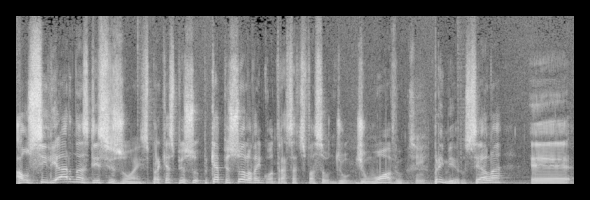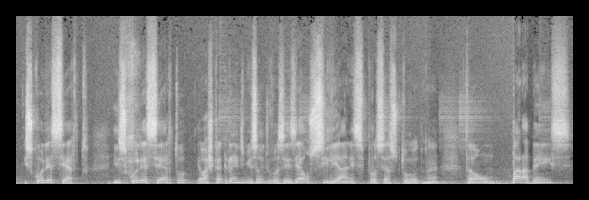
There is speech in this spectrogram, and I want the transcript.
Auxiliar nas decisões, para que as pessoas, porque a pessoa ela vai encontrar satisfação de, um- de um móvel, Sim. primeiro, se ela é, escolher certo. Escolher certo, eu acho que a grande missão de vocês é auxiliar nesse processo todo, né? Então, parabéns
